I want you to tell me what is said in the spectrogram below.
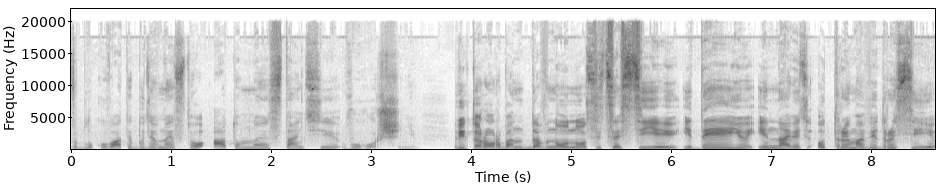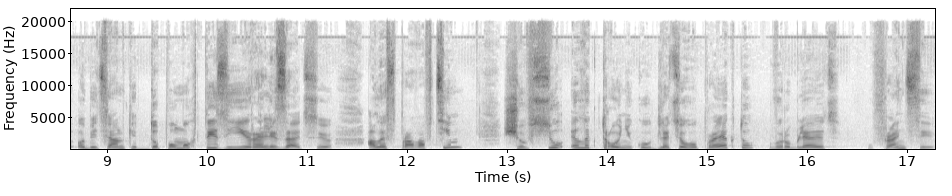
заблокувати будівництво атомної станції в Угорщині. Віктор Орбан давно носиться з цією ідеєю і навіть отримав від Росії обіцянки допомогти з її реалізацією. Але справа в тім, що всю електроніку для цього проекту виробляють у Франції.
